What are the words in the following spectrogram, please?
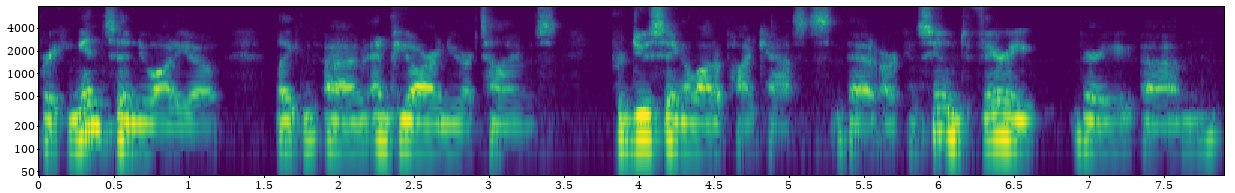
breaking into new audio, like uh, NPR and New York Times, producing a lot of podcasts that are consumed very very um,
